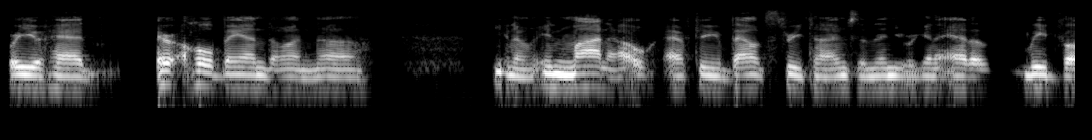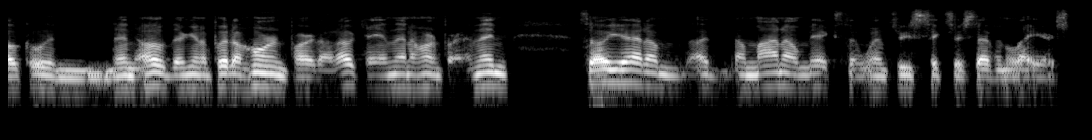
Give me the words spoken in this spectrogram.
where you had a whole band on, uh, you know, in mono after you bounced three times, and then you were going to add a lead vocal, and then oh, they're going to put a horn part on, okay, and then a horn part, and then so you had a, a, a mono mix that went through six or seven layers,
